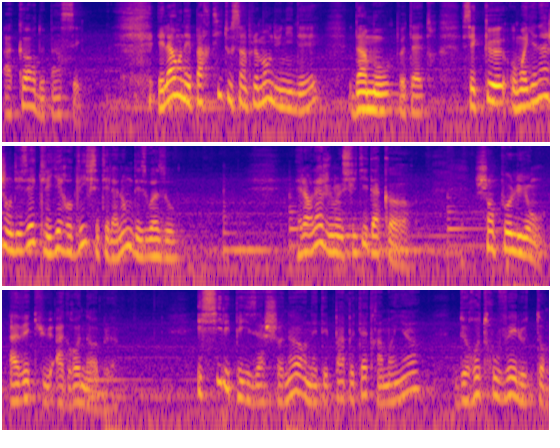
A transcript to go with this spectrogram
à cordes pincées. Et là, on est parti tout simplement d'une idée, d'un mot peut-être. C'est que au Moyen Âge, on disait que les hiéroglyphes c'était la langue des oiseaux. Et alors là, je me suis dit d'accord. Champollion a vécu à Grenoble. Et si les paysages sonores n'étaient pas peut-être un moyen de retrouver le temps?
